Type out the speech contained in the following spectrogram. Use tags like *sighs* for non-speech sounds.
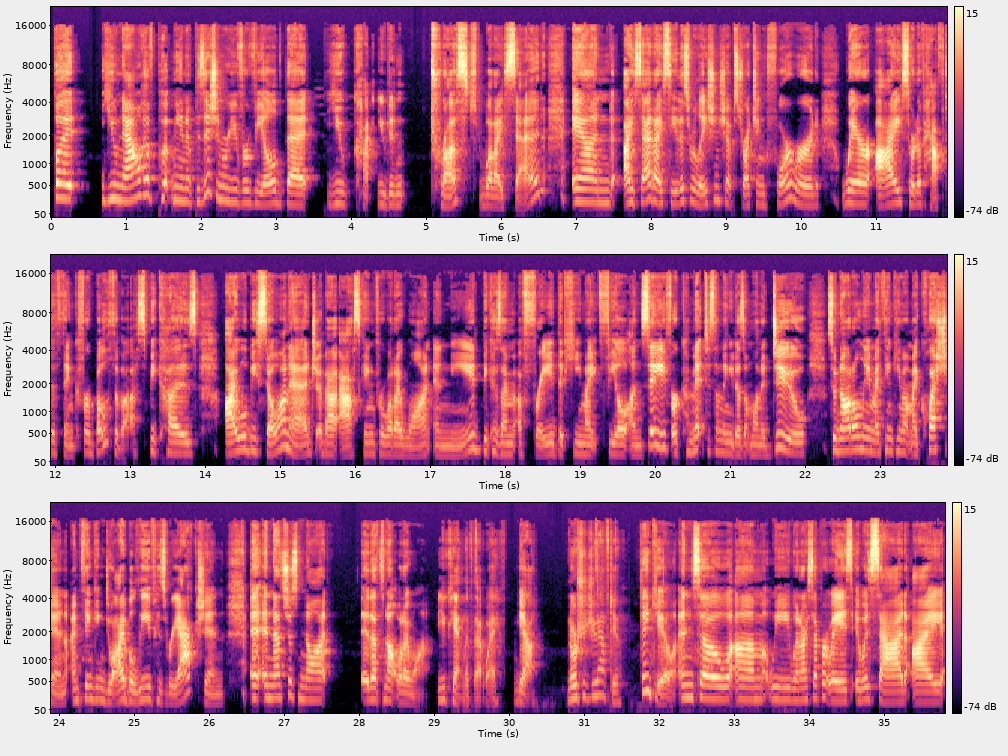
But you now have put me in a position where you've revealed that you you didn't trust what i said and i said i see this relationship stretching forward where i sort of have to think for both of us because I will be so on edge about asking for what I want and need because I'm afraid that he might feel unsafe or commit to something he doesn't want to do. So not only am I thinking about my question, I'm thinking, do I believe his reaction? And, and that's just not eh, that's not what I want. You can't live that way. Yeah. Nor should you have to. Thank you. And so um we went our separate ways. It was sad. I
